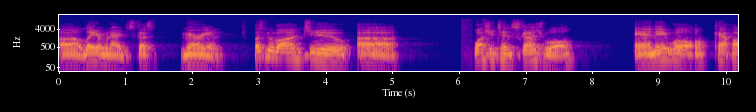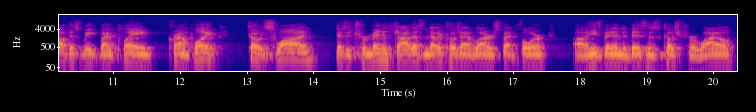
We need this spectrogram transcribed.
uh, later when I discuss Marion. Let's move on to uh, Washington's schedule. And they will cap off this week by playing Crown Point. Coach Swan does a tremendous job. That's another coach I have a lot of respect for. Uh, he's been in the business of coaching for a while.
